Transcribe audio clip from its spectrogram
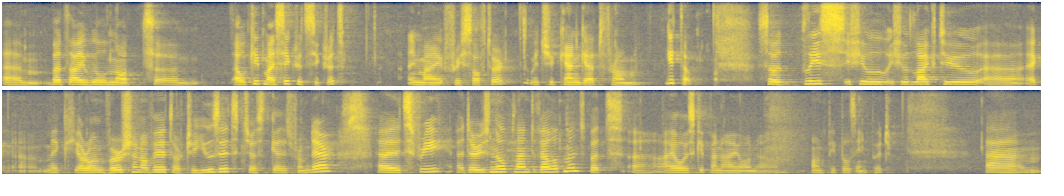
Um, but I will not, um, I'll keep my secret secret in my free software, which you can get from GitHub. So please, if you if you'd like to uh, make your own version of it or to use it, just get it from there. Uh, it's free. Uh, there is no planned development, but uh, I always keep an eye on uh, on people's input. Um,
